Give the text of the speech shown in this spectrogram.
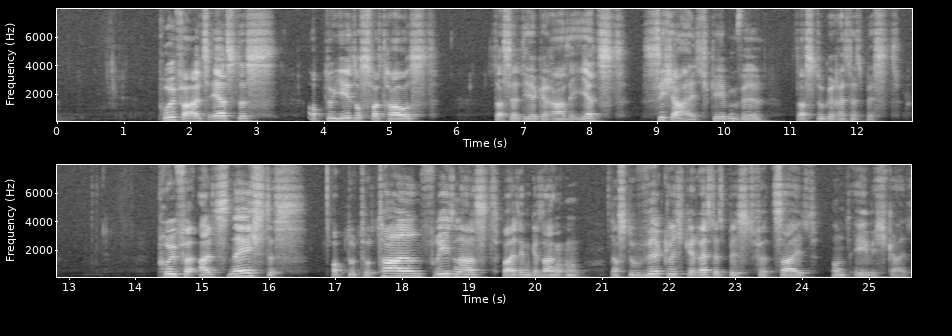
Prüfe als erstes, ob du Jesus vertraust, dass er dir gerade jetzt Sicherheit geben will, dass du gerettet bist. Prüfe als nächstes, ob du totalen Frieden hast bei dem Gedanken, dass du wirklich gerettet bist für Zeit und Ewigkeit.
